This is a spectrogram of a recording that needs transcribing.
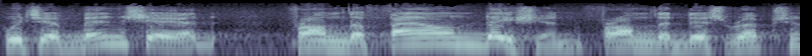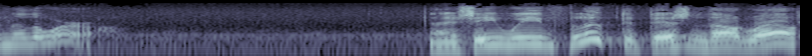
which have been shed from the foundation, from the disruption of the world. Now, you see, we've looked at this and thought, well,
